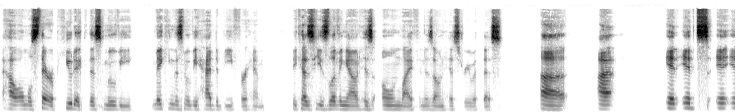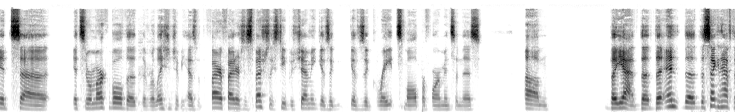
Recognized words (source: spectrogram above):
how almost therapeutic this movie, making this movie, had to be for him because he's living out his own life and his own history with this. Uh, I, it it's it, it's uh it's remarkable the the relationship he has with the firefighters, especially Steve Buscemi gives a gives a great small performance in this. Um, but yeah, the the end the the second half of the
